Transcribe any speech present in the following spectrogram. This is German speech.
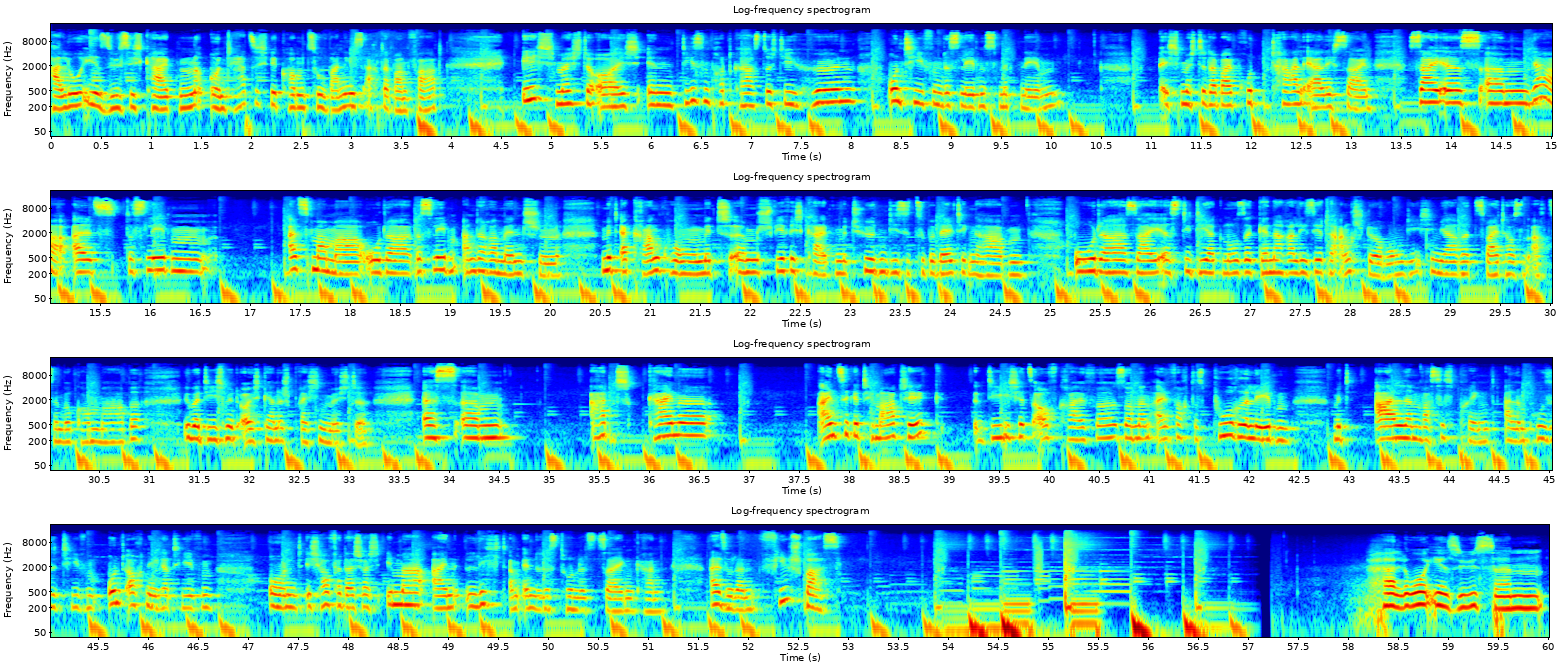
Hallo ihr Süßigkeiten und herzlich willkommen zu Wannys Achterbahnfahrt. Ich möchte euch in diesem Podcast durch die Höhen und Tiefen des Lebens mitnehmen. Ich möchte dabei brutal ehrlich sein. Sei es ähm, ja als das Leben als Mama oder das Leben anderer Menschen mit Erkrankungen, mit ähm, Schwierigkeiten, mit Hürden, die sie zu bewältigen haben. Oder sei es die Diagnose generalisierte Angststörung, die ich im Jahre 2018 bekommen habe, über die ich mit euch gerne sprechen möchte. Es ähm, hat keine einzige Thematik, die ich jetzt aufgreife, sondern einfach das pure Leben mit allem, was es bringt, allem Positiven und auch Negativen. Und ich hoffe, dass ich euch immer ein Licht am Ende des Tunnels zeigen kann. Also dann viel Spaß! Hallo, ihr Süßen.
